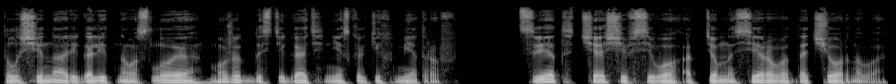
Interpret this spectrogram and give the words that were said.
Толщина реголитного слоя может достигать нескольких метров. Цвет чаще всего от темно-серого до черного.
